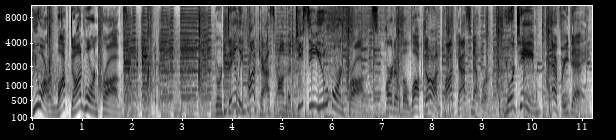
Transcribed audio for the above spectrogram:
You are Locked On Horn Frogs, your daily podcast on the TCU Horn Frogs, part of the Locked On Podcast Network. Your team every day.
